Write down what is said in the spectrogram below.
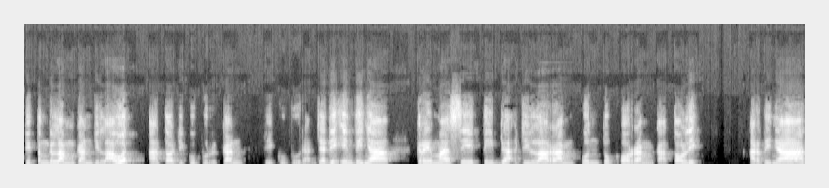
Ditenggelamkan di laut atau dikuburkan di kuburan. Jadi intinya kremasi tidak dilarang untuk orang Katolik. Artinya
